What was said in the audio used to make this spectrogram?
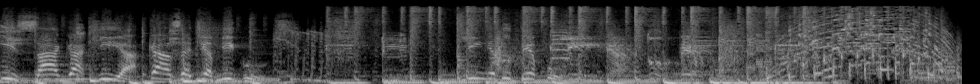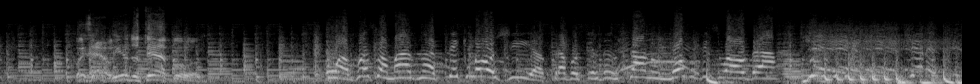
E Saga Kia. Casa de Amigos. Linha do Tempo. Linha Pois é, Linha do Tempo. Um avanço a mais na tecnologia para você dançar no novo visual da Genesis.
